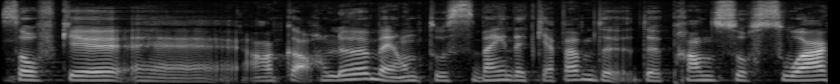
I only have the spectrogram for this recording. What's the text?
Sauf que, euh, encore là, ben, on est aussi bien d'être capable de, de prendre sur soi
